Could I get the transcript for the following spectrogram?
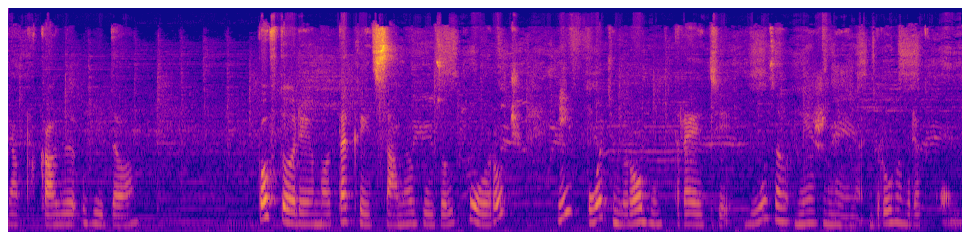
я показую у відео. Повторюємо такий самий вузол поруч, і потім робимо третій вузол між ними, другим рядком.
